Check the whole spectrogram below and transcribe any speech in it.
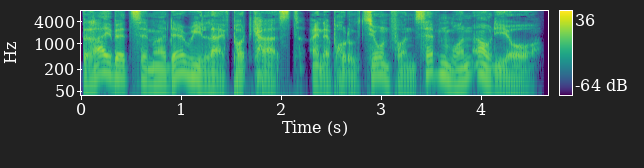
Drei Bettzimmer, der Real Life Podcast. Eine Produktion von 7 One Audio.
